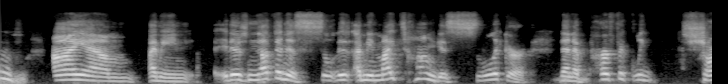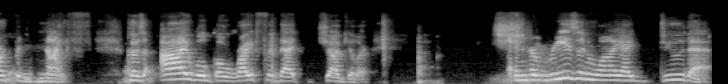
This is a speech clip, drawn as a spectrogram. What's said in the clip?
Um, I am, I mean, there's nothing as, I mean, my tongue is slicker than a perfectly sharpened knife because I will go right for that jugular. And the reason why I do that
